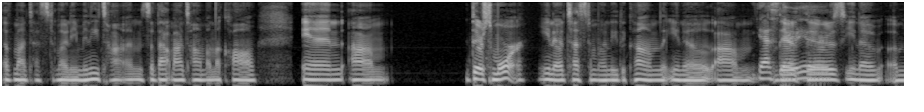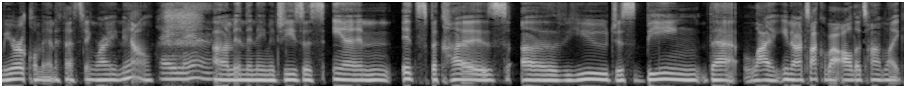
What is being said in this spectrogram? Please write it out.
of my testimony many times about my time on the call, and um, there's more, you know, testimony to come. That you know, um, yes, there, there there's you know a miracle manifesting right now. Amen. Um, in the name of Jesus, and it's because of you just being that light. You know, I talk about all the time, like,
